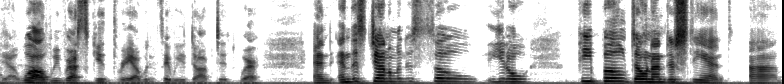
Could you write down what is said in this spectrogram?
Yeah, well, we rescued three. I wouldn't say we adopted. Where, and and this gentleman is so you know, people don't understand. Um,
